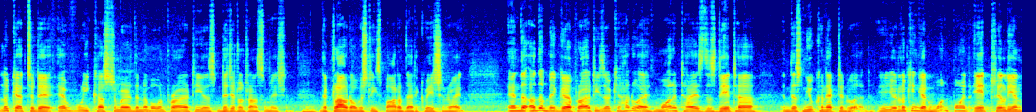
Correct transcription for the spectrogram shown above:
look at today, every customer, the number one priority is digital transformation. Mm -hmm. The cloud obviously is part of that equation, right? And the other big uh, priorities are, okay, how do I monetize this data in this new connected world? You're looking at 1.8 trillion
